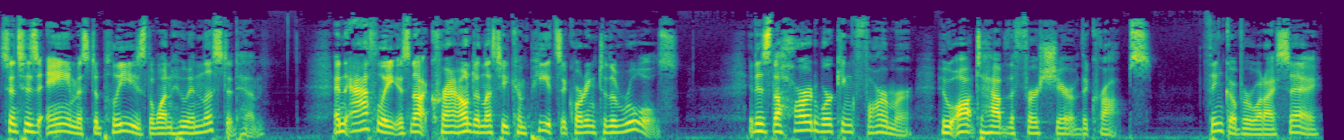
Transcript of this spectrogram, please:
since his aim is to please the one who enlisted him. An athlete is not crowned unless he competes according to the rules. It is the hard working farmer who ought to have the first share of the crops. Think over what I say,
